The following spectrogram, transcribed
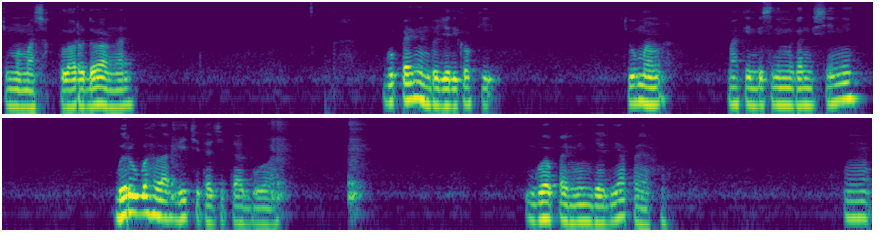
cuma masak telur doang kan. Gue pengen tuh jadi koki. Cuma makin ke sini makin ke sini berubah lagi cita-cita gue gue pengen jadi apa ya? Hmm,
